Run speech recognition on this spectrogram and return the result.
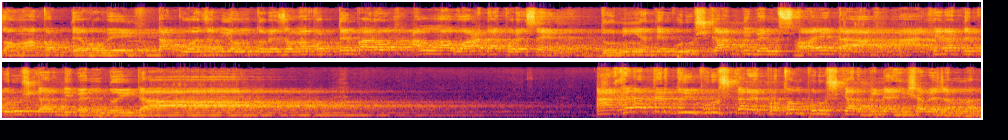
জমা করতে হবে। তাকওয়া যদি অন্তরে জমা করতে পারো, আল্লাহ ওয়াদা করেছেন দুনিয়াতে পুরস্কার দিবেন ছয়টা, আখেরাতে পুরস্কার দিবেন দুইটা। আখেরাতের দুই পুরস্কারের প্রথম পুরস্কার বিনা হিসাবে জান্নাত।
